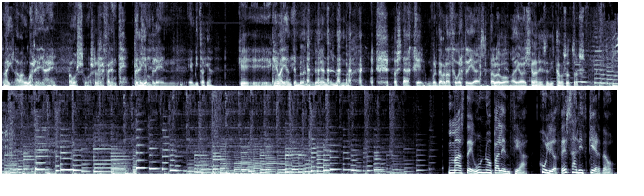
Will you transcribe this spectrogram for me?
Ahí, la vanguardia ya, ¿eh? Vamos, somos el referente. Que Ahí. tiemble en, en Vitoria. Que, que vayan temblando, que vayan temblando. José Ángel, un fuerte abrazo, buenos días. Hasta luego, adiós. Gracias a ti- a vosotros. Más de uno Palencia. Julio César Izquierdo.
